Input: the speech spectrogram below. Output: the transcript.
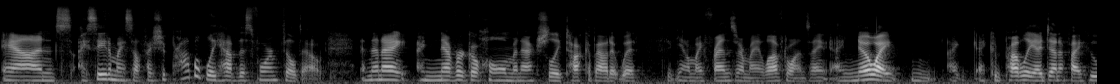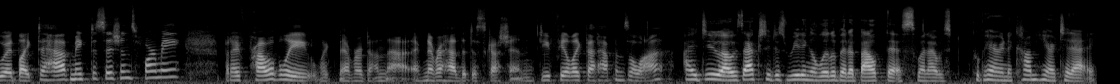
and I say to myself, I should probably have this form filled out. And then I, I never go home and actually talk about it with you know my friends or my loved ones. I, I know I, I, I could probably identify who I'd like to have make decisions for me, but I've probably like never done that. I've never had the discussion. Do you feel like that happens a lot? I do. I was actually just reading a little bit about this when I was preparing to come here today.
